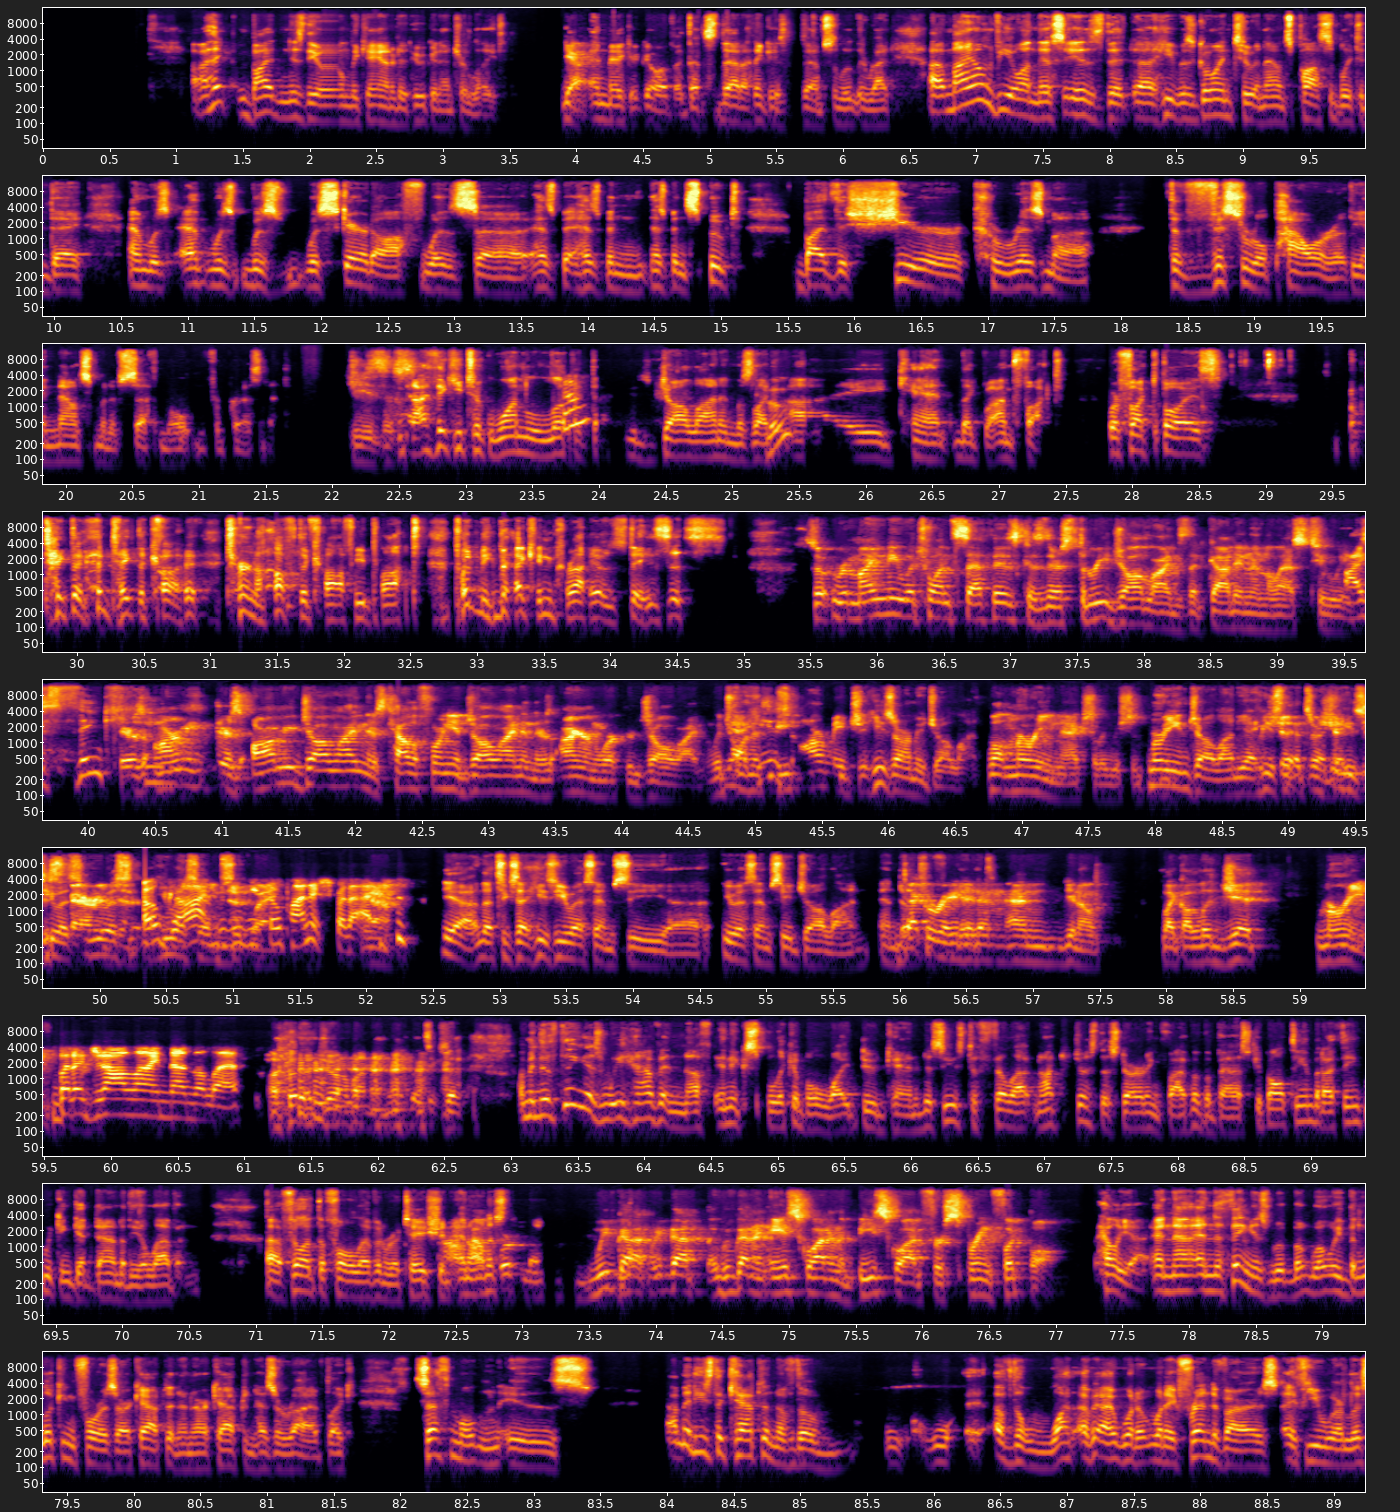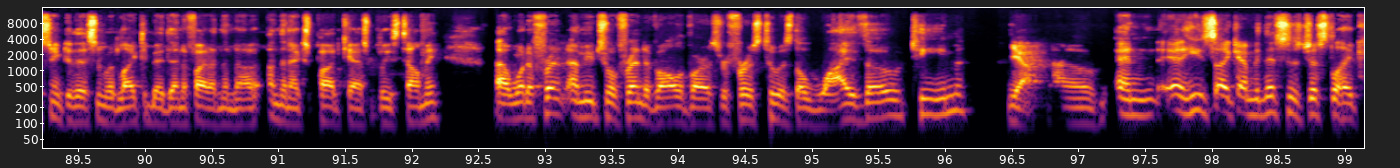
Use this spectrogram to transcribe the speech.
I think Biden is the only candidate who can enter late. Yeah, and make a go of it. That's that. I think is absolutely right. Uh, my own view on this is that uh, he was going to announce possibly today, and was uh, was was was scared off. Was uh, has been has been has been spooked by the sheer charisma, the visceral power of the announcement of Seth Moulton for president. Jesus, I, I think he took one look at that jawline and was like, Who? "I can't. Like, I'm fucked. We're fucked, boys." Take the take the car, turn off the coffee pot, put me back in cryostasis. So remind me which one Seth is because there's three jaw lines that got in in the last two weeks. I think there's he, army, there's army jawline, there's California jawline, and there's ironworker jawline. Which yeah, one is he? Army, he's army jawline. Well, Marine actually. We should Marine jawline. Yeah, he's should, that's right. He's US, US, Oh God, he's so punished for that. Yeah, yeah that's exactly. He's USMC uh, USMC jawline and decorated and and you know like a legit Marine. But a jawline nonetheless. I mean, the thing is, we have enough inexplicable white dude candidacies to fill out not just the starting five of a basketball team, but I think we can get down to the eleven, uh, fill out the full eleven rotation. And uh, honestly, we've got we've got we've got an A squad and a B squad for spring football. Hell yeah! And uh, and the thing is, what we've been looking for is our captain, and our captain has arrived. Like Seth Moulton is, I mean, he's the captain of the of the what I mean, what a, what a friend of ours if you are listening to this and would like to be identified on the on the next podcast please tell me. Uh, what a friend a mutual friend of all of ours refers to as the why though team. Yeah. Uh, and and he's like i mean this is just like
